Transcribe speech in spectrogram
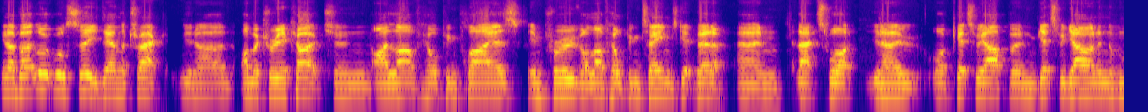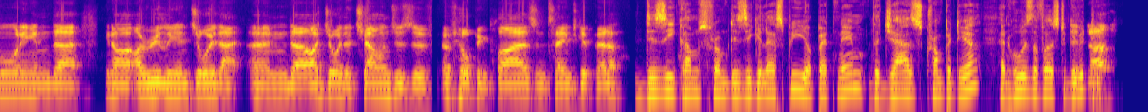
you know, but look, we'll see down the track. You know, I'm a career coach and I love helping players improve. I love helping teams get better. And that's what, you know, what gets me up and gets me going in the morning. And, uh, you know, I really enjoy that. And uh, I enjoy the challenges of, of helping players and teams get better. Dizzy comes from Dizzy Gillespie, your pet name, the jazz trumpeter. And who was the first to give it, it to you?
